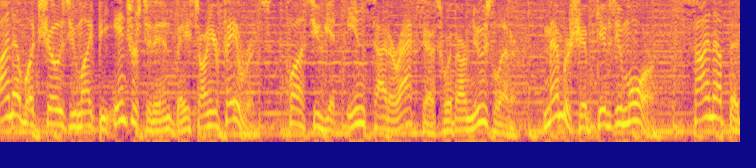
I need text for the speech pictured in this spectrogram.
Find out what shows you might be interested in based on your favorites. Plus, you get insider access with our newsletter. Membership gives you more. Sign up at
